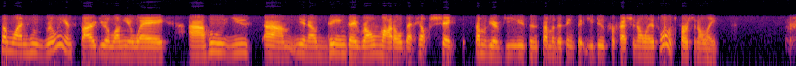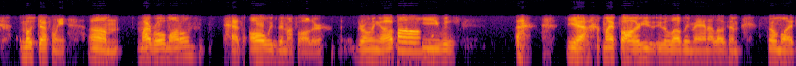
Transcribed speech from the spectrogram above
someone who really inspired you along your way, uh, who you um, you know deemed a role model that helped shape some of your views and some of the things that you do professionally as well as personally. Most definitely. Um, my role model has always been my father. Growing up, Oh. he was yeah, my father, he's he's a lovely man. I love him so much.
